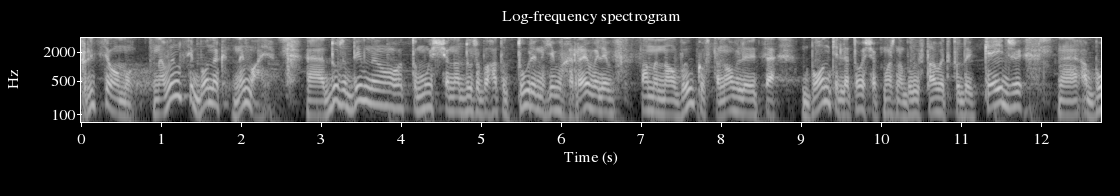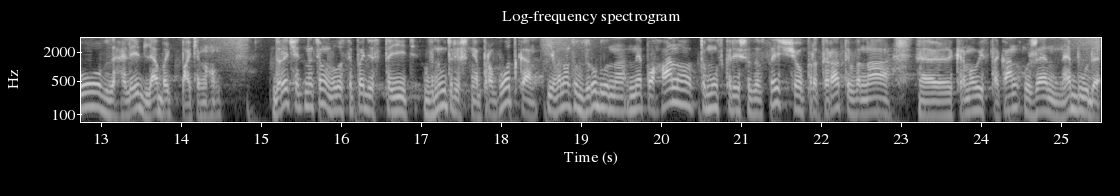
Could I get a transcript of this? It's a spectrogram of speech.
При цьому на вилці бонок немає. Е, Дуже дивно, тому що на дуже багато турінгів, гревелів саме на вилку встановлюються бонки для того, щоб можна було ставити туди кейджі е, або взагалі для байкпакінгу. До речі, на цьому велосипеді стоїть внутрішня проводка, і вона тут зроблена непогано, тому, скоріше за все, що протирати вона е, кермовий стакан уже не буде.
